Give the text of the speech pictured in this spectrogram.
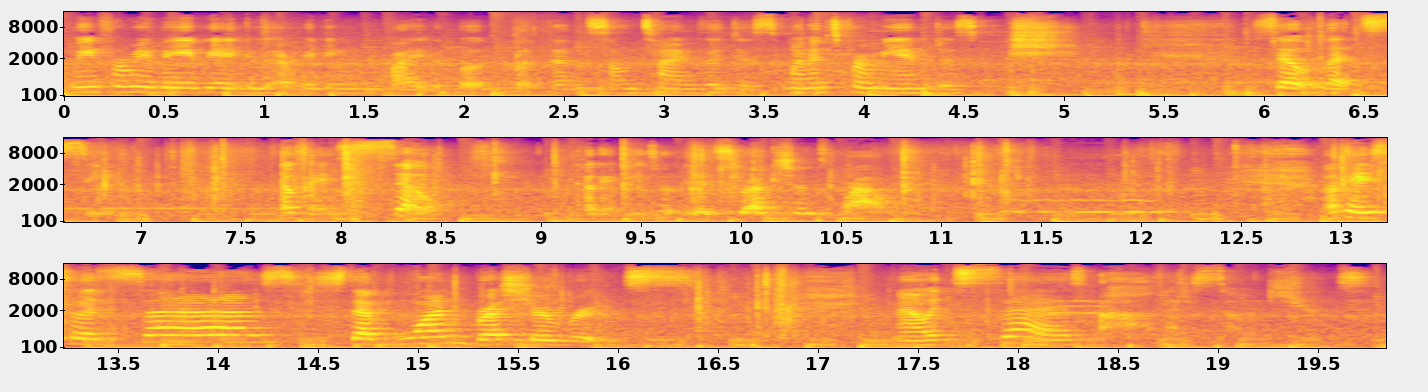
I mean, for my baby, I do everything by the book, but then sometimes I just, when it's for me, I'm just. So let's see. Okay, so, okay, these are the instructions. Wow. Okay, so it says step one, brush your roots. Now it says, oh, that is so cute.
